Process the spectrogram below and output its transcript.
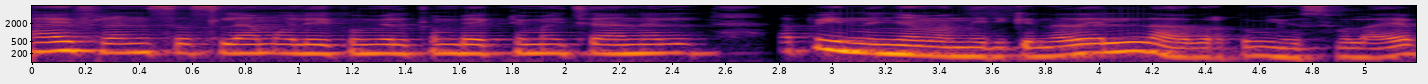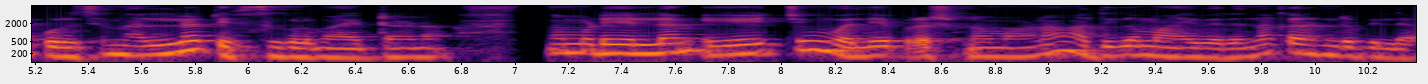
ഹായ് ഫ്രണ്ട്സ് അസ്സാം വലൈക്കും welcome back to my channel. അപ്പോൾ ഇന്ന് ഞാൻ വന്നിരിക്കുന്നത് എല്ലാവർക്കും യൂസ്ഫുള്ളായ കുറച്ച് നല്ല ടിപ്സുകളുമായിട്ടാണ്. നമ്മുടെ എല്ലാം ഏറ്റവും വലിയ പ്രശ്നമാണ് അധികമായി വരുന്ന കറണ്ട് ബില്ല്.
